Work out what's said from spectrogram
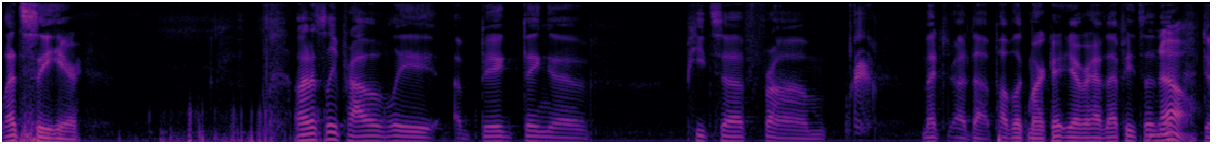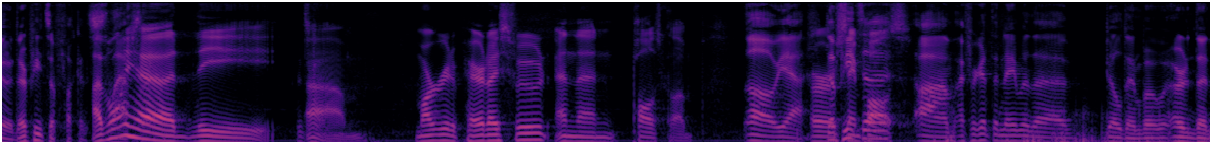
Let's see here. Honestly, probably a big thing of pizza from Met- uh, the public market. You ever have that pizza? No. dude, their pizza fucking. I've only had the um, Margarita Paradise food and then Paul's Club. Oh yeah, Or the St. pizza. Paul's. Um, I forget the name of the building, but or the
